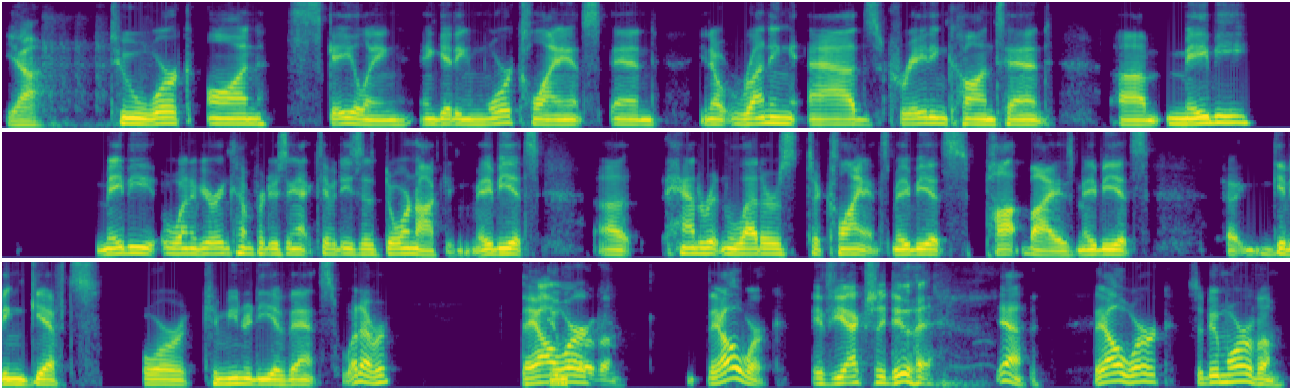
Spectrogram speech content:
Yeah. To work on scaling and getting more clients and, you know, running ads, creating content. Um, maybe maybe one of your income producing activities is door knocking maybe it's uh, handwritten letters to clients maybe it's pop bys maybe it's uh, giving gifts or community events, whatever. They all work. They all work. If you actually do it. yeah. They all work. So do more of them.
